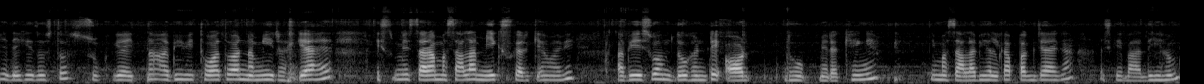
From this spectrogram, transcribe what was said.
ये देखिए दोस्तों, सूख गया इतना। अभी भी थोड़ा थोड़ा नमी रह गया है। इसमें सारा मसाला मिक्स करके हम अभी अभी इसको हम दो घंटे और धूप में रखेंगे। ये मसाला भी हल्का पक जाएगा। इसके बाद ही हम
